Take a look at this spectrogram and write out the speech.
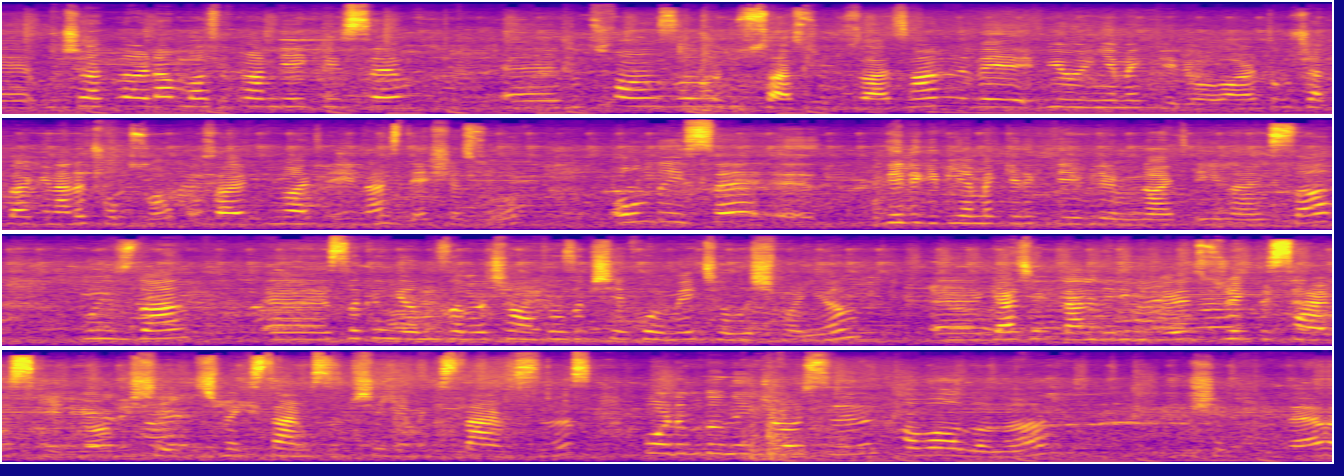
E, uçaklardan bahsetmem gerekirse e, Lufthansa 3 saat sürdü zaten ve bir öğün yemek veriyorlardı. Uçaklar genelde çok soğuk. Özellikle United Airlines dehşet soğuk. Onda ise e, deli gibi yemek yedik diyebilirim United Airlines'a. Bu yüzden sakın yanınıza böyle çantanıza bir şey koymaya çalışmayın. E, gerçekten deli gibi sürekli servis geliyor. Bir şey içmek ister misiniz, bir şey yemek ister misiniz? Bu arada bu da New Jersey'nin havaalanı. Bu şekilde.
